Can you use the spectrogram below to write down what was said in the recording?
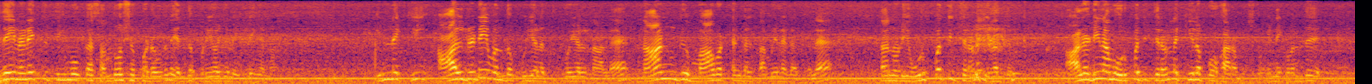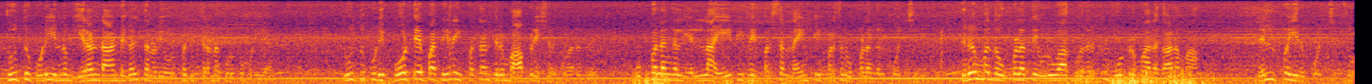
இதை நினைத்து திமுக சந்தோஷப்படுவதில் எந்த பிரயோஜனம் இல்லைங்கண்ணா இன்னைக்கு ஆல்ரெடி வந்த புயல் புயல்னால நான்கு மாவட்டங்கள் தமிழகத்தில் தன்னுடைய உற்பத்தி திறனை இழந்திருக்கு. ஆல்ரெடி நம்ம உற்பத்தி திறனில் கீழே போக ஆரம்பிச்சிட்டோம். இன்னைக்கு வந்து தூத்துக்குடி இன்னும் இரண்டு ஆண்டுகள் தன்னுடைய உற்பத்தி திறனை கொடுக்க முடியாது. தூத்துக்குடி போட்டே பார்த்தீங்கன்னா இப்போ தான் திரும்ப ஆப்ரேஷனுக்கு வருது. உப்பளங்கள் எல்லாம் eighty five percent ninety percent உப்பளங்கள் போச்சு. திரும்ப அந்த உப்பளத்தை உருவாக்குவதற்கு மூன்று மாத காலம் ஆகும் நெல் பயிர் போச்சு. ஸோ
